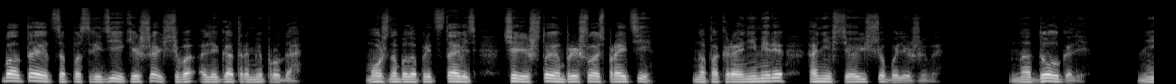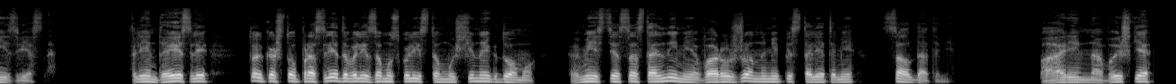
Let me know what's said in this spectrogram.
болтается посреди кишащего аллигаторами пруда. Можно было представить, через что им пришлось пройти, но, по крайней мере, они все еще были живы. Надолго ли? Неизвестно. Флинт и Эсли только что проследовали за мускулистым мужчиной к дому, вместе с остальными вооруженными пистолетами солдатами. Парень на вышке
